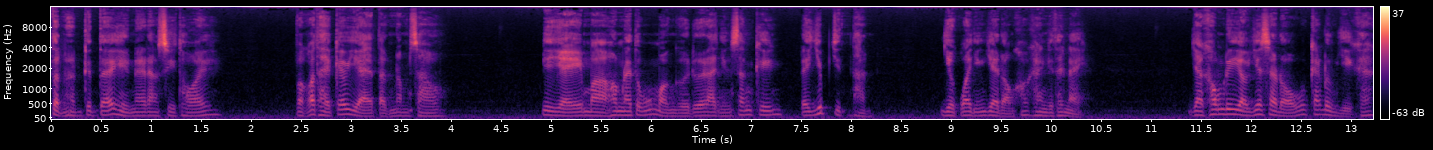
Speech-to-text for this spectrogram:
Tình hình kinh tế hiện nay đang suy thoái và có thể kéo dài tận năm sau. Vì vậy mà hôm nay tôi muốn mọi người đưa ra những sáng kiến để giúp Vinh Thành vượt qua những giai đoạn khó khăn như thế này và không đi vào vết xe đổ của các đơn vị khác.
